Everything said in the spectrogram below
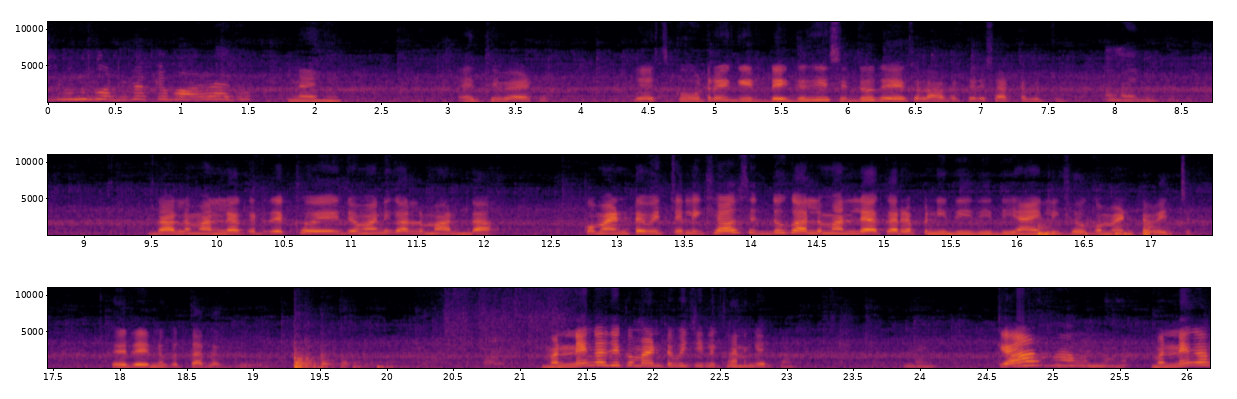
ਮੈਨੂੰ ਗੋਦੀ ਤੱਕ ਬਾਹਰ ਲੈ ਦੋ ਨਹੀਂ ਇੱਥੇ ਬੈਠ। ਜੇ ਸਕੂਟਰ ਡਿੱਗ ਗਈ ਸਿੱਧੂ ਦੇਖ ਲਾ ਫਿਰ ਤੇਰੇ ਸੱਟ ਵੱਜੂ। ਗੱਲ ਮੰਨ ਲਿਆ ਕਰ। ਦੇਖੋ ਇਹ ਜਮਾ ਨਹੀਂ ਗੱਲ ਮੰਨਦਾ। ਕਮੈਂਟ ਵਿੱਚ ਲਿਖਿਓ ਸਿੱਧੂ ਗੱਲ ਮੰਨ ਲਿਆ ਕਰ ਆਪਣੀ ਦੀਦੀ ਦੀ ਐਂ ਲਿਖਿਓ ਕਮੈਂਟ ਵਿੱਚ। ਫਿਰ ਇਹਨੂੰ ਪਤਾ ਲੱਗੂਗਾ। ਮੰਨੇਗਾ ਜੇ ਕਮੈਂਟ ਵਿੱਚ ਲਿਖਣਗੇ ਤਾਂ? ਨਹੀਂ। ਕਿਆ? ਹਾਂ ਮੰਨਣਾ ਮੰਨੇਗਾ।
